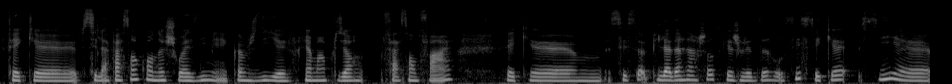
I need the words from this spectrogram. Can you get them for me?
Fait que c'est la façon qu'on a choisi, mais comme je dis, il y a vraiment plusieurs façons de faire. Fait que euh, c'est ça. Puis la dernière chose que je voulais dire aussi, c'est que si euh,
